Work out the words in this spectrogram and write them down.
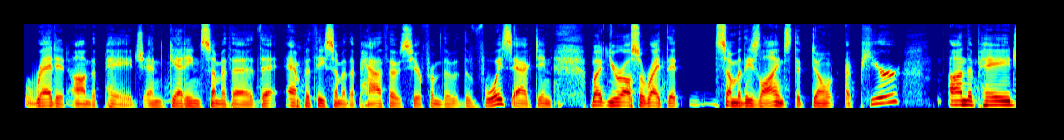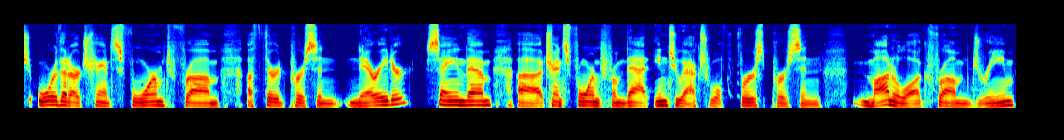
read it on the page and getting some of the the empathy, some of the pathos here from the the voice acting. But you're also right that some of these lines that don't appear on the page or that are transformed from a third person narrator saying them, uh, transformed from that into actual first person monologue from Dream,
